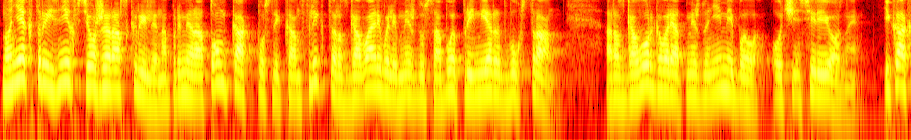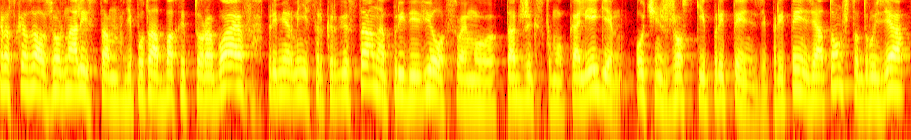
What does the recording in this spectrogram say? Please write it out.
Но некоторые из них все же раскрыли. Например, о том, как после конфликта разговаривали между собой премьеры двух стран. Разговор, говорят, между ними был очень серьезный. И как рассказал журналистам депутат Бакыт Турабаев, премьер-министр Кыргызстана предъявил к своему таджикскому коллеге очень жесткие претензии. Претензии о том, что друзья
